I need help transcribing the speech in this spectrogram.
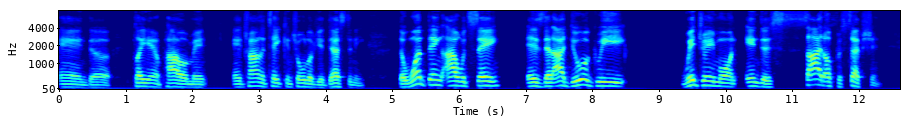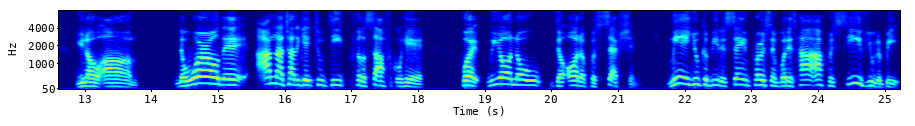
and uh, player empowerment – and trying to take control of your destiny. The one thing I would say is that I do agree with Draymond in the side of perception. You know, um, the world. Is, I'm not trying to get too deep philosophical here, but we all know the art of perception. Me and you could be the same person, but it's how I perceive you to be.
